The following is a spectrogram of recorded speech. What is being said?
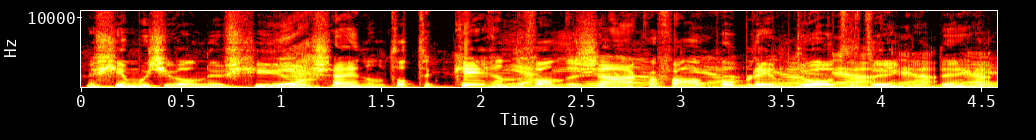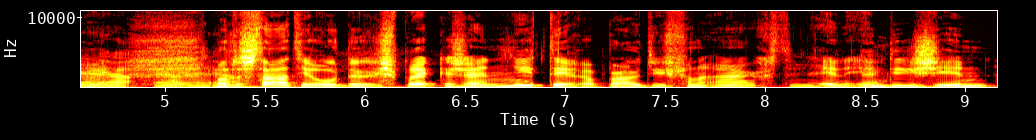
Misschien moet je wel nieuwsgierig Ja. zijn om tot de kern Ja. van de zaken van het ja, probleem door te dringen, denk ik. Maar er staat hier ook, de gesprekken zijn niet therapeutisch van aard. Nee. en in die zin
